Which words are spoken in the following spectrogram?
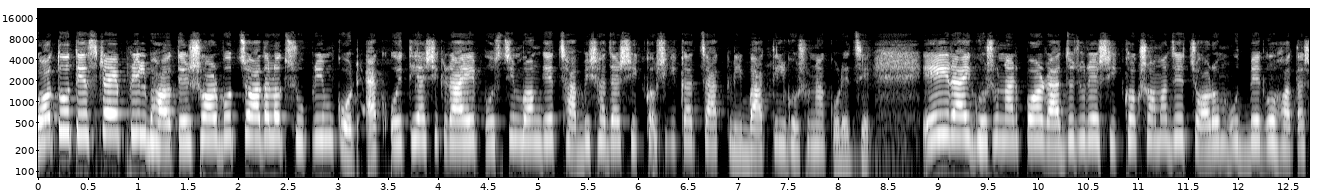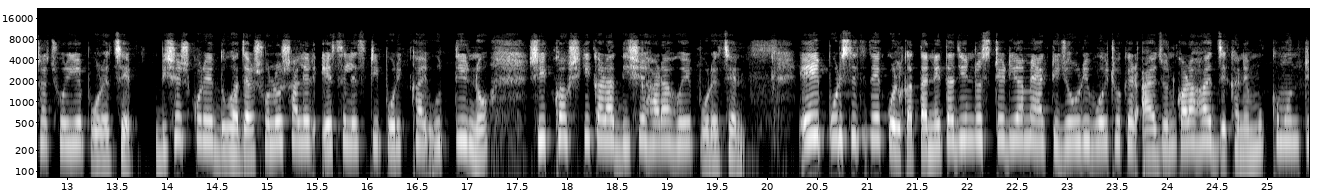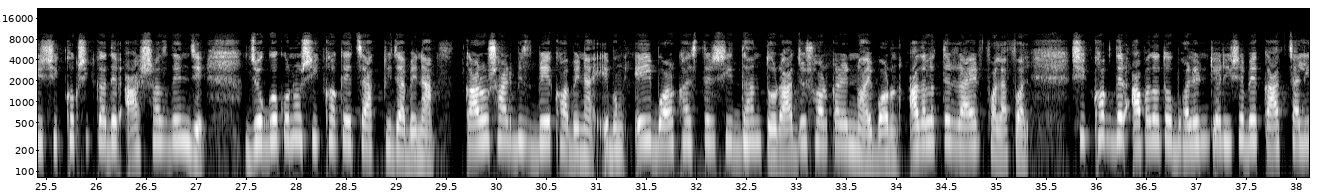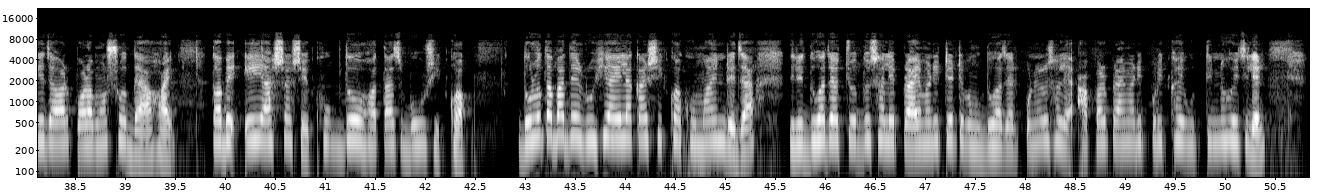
গত তেসরা এপ্রিল ভারতের সর্বোচ্চ আদালত সুপ্রিম কোর্ট এক ঐতিহাসিক রায়ে পশ্চিমবঙ্গের ছাব্বিশ হাজার শিক্ষক শিক্ষিকার চাকরি বাতিল ঘোষণা করেছে। এই রায় ঘোষণার পর রাজ্য জুড়ে শিক্ষক সমাজে চরম উদ্বেগ ও হতাশা ছড়িয়ে পড়েছে। বিশেষ করে দু হাজার ষোলো সালের এসএলএসটি পরীক্ষায় উত্তীর্ণ শিক্ষক শিক্ষিকারা দিশেহারা হয়ে পড়েছেন। এই পরিস্থিতিতে কলকাতার নেতাজি ইন্ডোর স্টেডিয়ামে একটি জরুরি বৈঠকের আয়োজন করা হয়, যেখানে মুখ্যমন্ত্রী শিক্ষক শিক্ষিকাদের আশ্বাস দেন যে যোগ্য কোনো শিক্ষকের চাকরি যাবে না। কারও সার্ভিস ব্রেক হবে না এবং এই বরখাস্তের সিদ্ধান্ত রাজ্য সরকারের নয়, বরং আদালতের রায়ের ফলাফল। শিক্ষকদের আপাতত ভলেন্টিয়ার হিসেবে কাজ চালিয়ে যাওয়ার পরামর্শ দেওয়া হয়, তবে এই আশ্বাসে ক্ষুব্ধ হতাশ বহু শিক্ষক। দৌলতাবাদের রুহিয়া এলাকার শিক্ষক হুমায়ুন রেজা, যিনি দু হাজার চোদ্দ সালে প্রাইমারি টেট এবং দু হাজার পনেরো সালে আপার প্রাইমারি পরীক্ষায় উত্তীর্ণ হয়েছিলেন,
